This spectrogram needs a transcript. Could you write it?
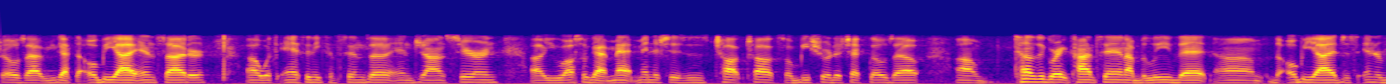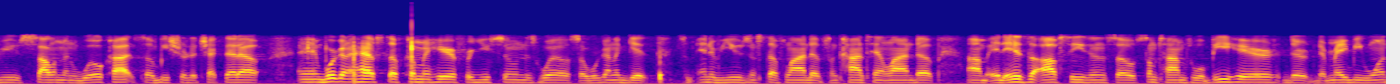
shows out. You got the OBI Insider uh, with Anthony Cosenza and John Sheeran. Uh, you also got Matt Minish's Chalk Chalk. So be sure to check those out. Um, tons of great content. I believe that um, the OBI just interviewed Solomon Wilcott, so be sure to check that out. And we're gonna have stuff coming here for you soon as well. So we're gonna get some interviews and stuff lined up, some content lined up. Um, it is the off season, so sometimes we'll be here. There there may be one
